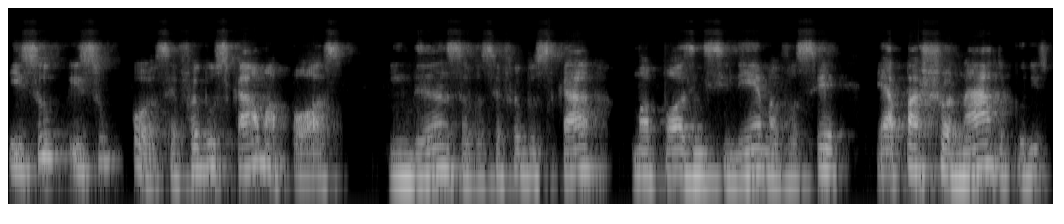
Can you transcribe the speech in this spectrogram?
Isso, isso, pô, você foi buscar uma pós em dança, você foi buscar uma pós em cinema, você é apaixonado por isso.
